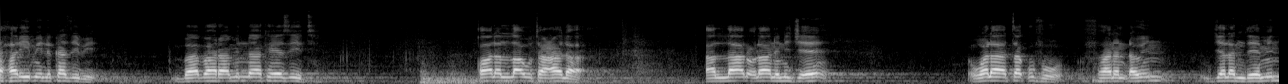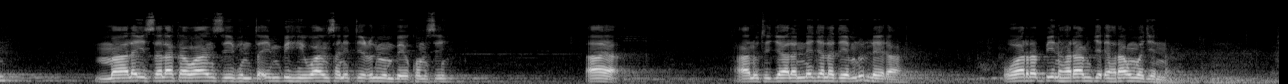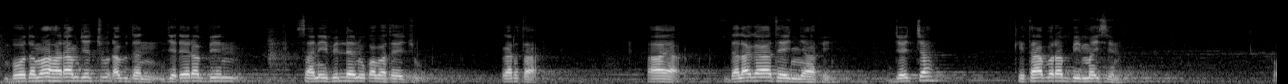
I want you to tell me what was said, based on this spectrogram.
تحريم الكذب. باب هرامنا كيزيد. قال الله تعالى الله نعلان نجئ ولا تقف فانا دوين جلن ديمن. ما ليس لك وانسي فانتئم به وانسنت علم بكمسي آية. حانو تجالن نجل ديمن الليلة. rabbiin haraam jedhe haraamuma jenna boodamaa haraam jechuu dhabdan jedhee rabbiin saniifillee nu qabata jechuudha garta haaya dalagaa teenyaafi jecha kitaaba rabbii maysinu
